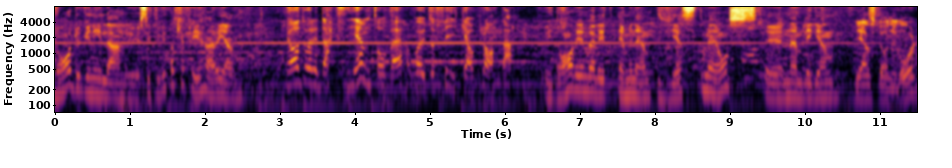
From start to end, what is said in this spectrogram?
Ja du Gunilla, nu sitter vi på café här igen. Ja, då är det dags igen Tobbe att vara ute och fika och prata. Idag har vi en väldigt eminent gäst med oss, eh, nämligen Jens Lönnegård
